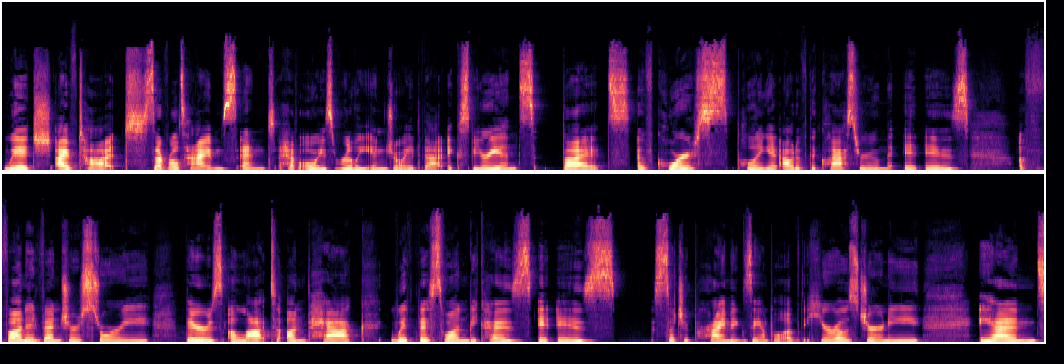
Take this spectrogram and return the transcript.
which I've taught several times and have always really enjoyed that experience. But of course, pulling it out of the classroom, it is a fun adventure story. There's a lot to unpack with this one because it is such a prime example of the hero's journey. And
